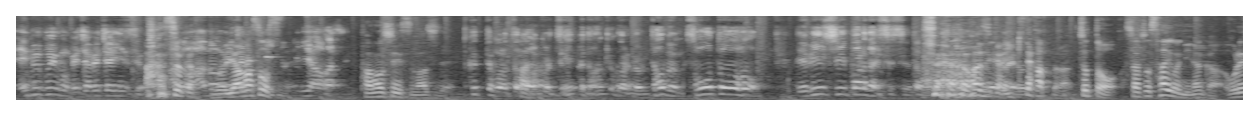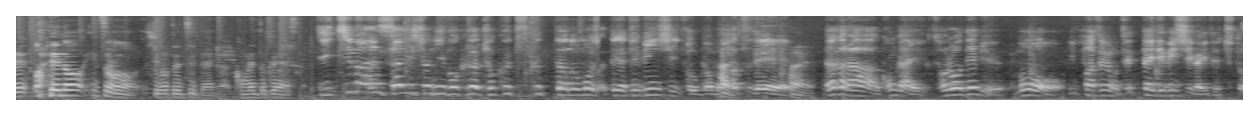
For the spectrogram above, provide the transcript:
MV もめちゃめちゃいいんですよ。あそうか。あのやばそうっすね。楽しいですマジで。作ってもらったら、これ全部何曲あるんだろう多分相当デビーシーパラダイスですよ多分。マジか行きたかったな。ちょっと社長最後になんか俺 俺のいつもの仕事についてなんかコメントくれないですか？一番最初に僕が曲作ったのもでデビンシーとかも初で、はい。はいだから今回ソロデビューもう一発目も絶対デビンシーがいてちょ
